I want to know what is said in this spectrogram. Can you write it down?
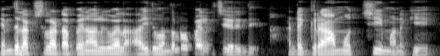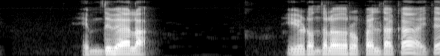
ఎనిమిది లక్షల డెబ్బై నాలుగు వేల ఐదు వందల రూపాయలకి చేరింది. అంటే గ్రామ్ వచ్చి మనకి ఎనిమిది వేల ఏడు వందల రూపాయల దాకా అయితే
